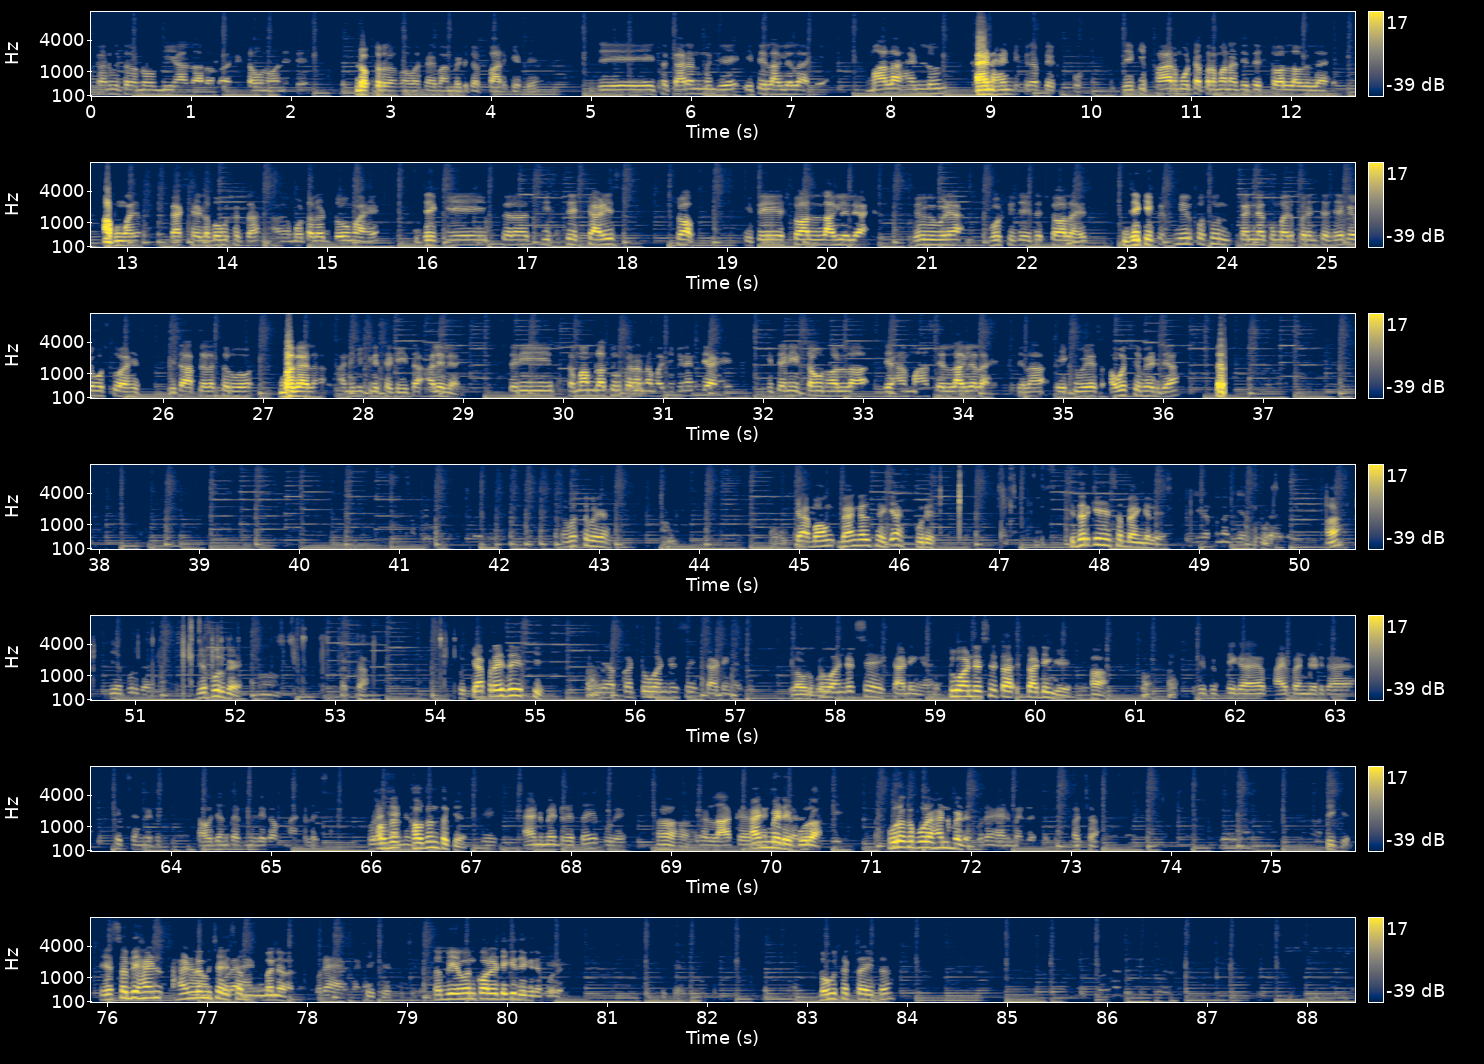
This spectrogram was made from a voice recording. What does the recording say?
नमस्कार मित्रांनो मी आज आलेलो आहे टाऊन हॉल येथे डॉक्टर बाबासाहेब आंबेडकर पार्क येथे जे याचं कारण म्हणजे इथे लागलेलं आहे माला हँडलूम अँड हँडीक्राफ्ट एक्सपो जे की फार मोठ्या प्रमाणात इथे स्टॉल लावलेला आहे. आपण माझ्या बॅक साईडला बघू शकता मोठाला डोम आहे जे की तर तीस ते चाळीस शॉप इथे स्टॉल लागलेले आहेत. वेगवेगळ्या गोष्टीचे इथे स्टॉल आहेत. जे की काश्मीरपासून कन्याकुमारी पर्यंतच्या जे काही वस्तू आहेत इथं आपल्याला सर्व बघायला आणि विक्रीसाठी इथं आलेले आहेत. तरी तमाम लातूरकरांना माझी विनंती आहे की त्यांनी टाउन हॉलला जे हा महासेल लागलेला आहे त्याला एक वेळेस अवश्य भेट द्या. तर नमस्ते भैया. क्या बैंगल्स है क्या पूरे? किधर के है सब बैंगल है? ये अपना जयपुर का है? हाँ? जयपुर का है जयपुर गए अच्छा। तो क्या प्राइस है इसकी? ये आपका 200 से स्टार्टिंग है। लाउड 200 से स्टार्टिंग है। टू हंड्रेड से स्टार्टिंग है। हाँ। 350 का है 500 का है 600 थाउजेंड तक मिलेगा अपना कलेक्शन पूरा थाउजेंड थाउजेंड तक है? हैंडमेड रहता है पूरे। हाँ हाँ। पूरा लाख Handmade है पूरा? जी, पूरा का पूरा हैंडमेड है? पूरा हैंडमेड रहता है। अच्छा। ठीक है। ये सभी हैंड हैंडलूम हाँ, पूरा सब handmade। बने वाले पूरा हैंडमेड ठीक आहे ठीक आहे सभी एवन क्वालिटी की दिख रहे पुढे ठीक आहे बघू शकता इथं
